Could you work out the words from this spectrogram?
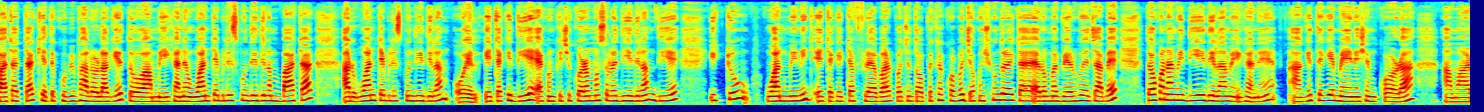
বাটারটা খেতে খুবই ভালো লাগে। তো আমি এখানে ওয়ান টেবিল স্পুন দিয়ে দিলাম বাটার আর ওয়ান টেবিল স্পুন দিয়ে দিলাম অয়েল এটাকে দিয়ে এখন কিছু গরম মশলা দিয়ে দিলাম। দিয়ে একটু ওয়ান মিনিট এটাকে একটা ফ্লেভার পর্যন্ত অপেক্ষা করব। যখন সুন্দর একটা অ্যারোমা বের হয়ে যাবে, তখন আমি দিয়ে দিলাম এখানে আগে থেকে ম্যারিনেশন করা আমার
